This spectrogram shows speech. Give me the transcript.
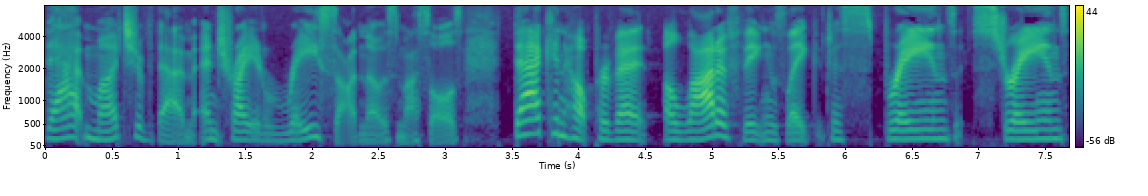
that much of them and try and race on those muscles. That can help prevent a lot of things like just sprains, strains,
